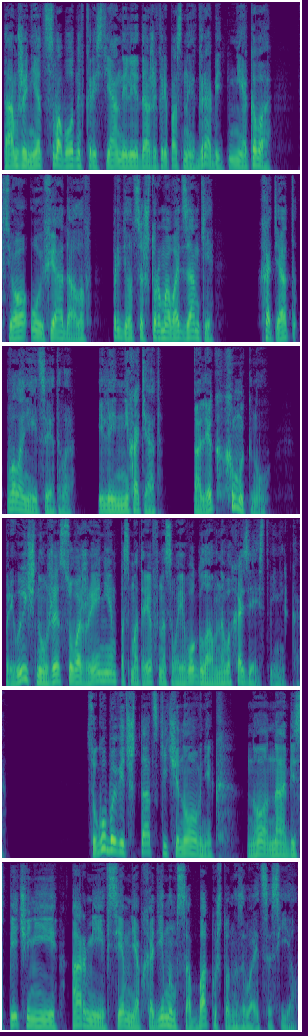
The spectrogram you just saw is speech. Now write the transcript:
Там же нет свободных крестьян или даже крепостных. Грабить некого. Все у феодалов. Придется штурмовать замки. Хотят волонейцы этого или не хотят? Олег хмыкнул, привычно уже с уважением посмотрев на своего главного хозяйственника. Сугубо ведь штатский чиновник, но на обеспечении армии всем необходимым собаку, что называется, съел.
